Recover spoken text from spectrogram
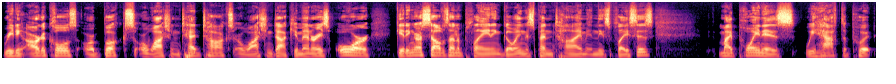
reading articles or books or watching TED talks or watching documentaries or getting ourselves on a plane and going to spend time in these places. My point is, we have to put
